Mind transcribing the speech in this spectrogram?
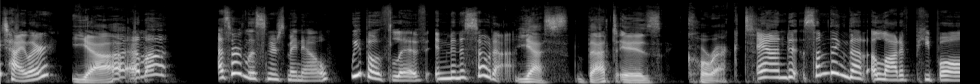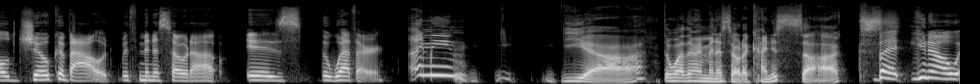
Hey, Tyler. Yeah, Emma? As our listeners may know, we both live in Minnesota. Yes, that is correct. And something that a lot of people joke about with Minnesota is the weather. I mean, yeah, the weather in Minnesota kind of sucks. But, you know,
